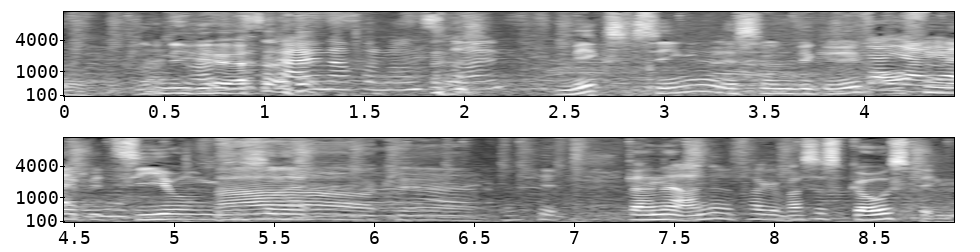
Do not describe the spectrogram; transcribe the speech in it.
Cool. Noch nie gehört. Das keiner von uns rein. Mixed Single ist so ein Begriff, ja, ja, offene ja. Beziehung. Ah, so eine, okay. okay. Dann eine andere Frage, was ist Ghosting?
